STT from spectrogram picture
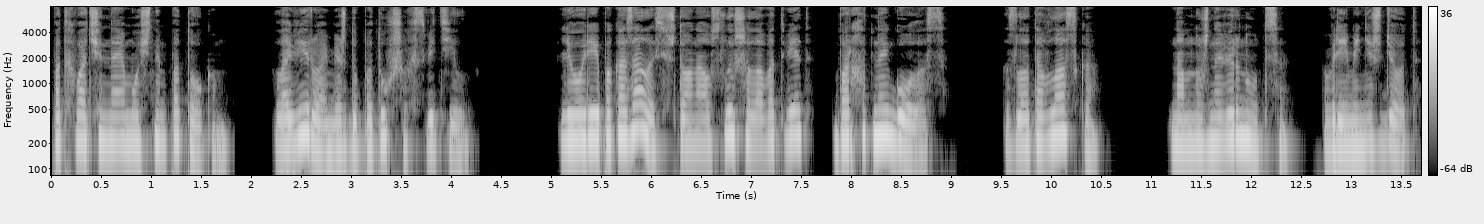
подхваченная мощным потоком, лавируя между потухших светил. Леории показалось, что она услышала в ответ бархатный голос. «Златовласка, нам нужно вернуться, время не ждет».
